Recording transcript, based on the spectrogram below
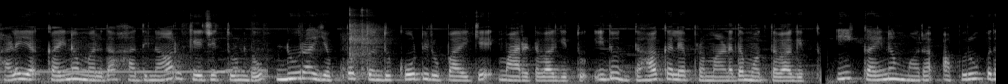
ಹಳೆಯ ಕೈನ ಮರದ ಹದಿನಾರು ಕೆಜಿ ತುಂಡು ನೂರ ಎಪ್ಪತ್ತೊಂದು ಕೋಟಿ ರೂಪಾಯಿಗೆ ಮಾರಾಟವಾಗಿತ್ತು. ಇದು ದಾಖಲೆಯ ಪ್ರಮಾಣದ ಮೊತ್ತವಾಗಿತ್ತು. ಈ ಕೈನ ಮರ ಅಪರೂಪದ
